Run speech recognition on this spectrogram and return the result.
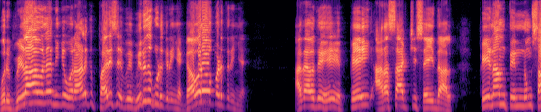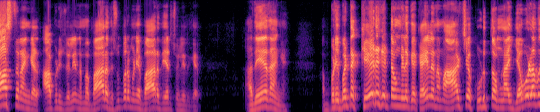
ஒரு விழாவில் நீங்கள் ஒரு ஆளுக்கு பரிசு வி- விருது கொடுக்குறீங்க கௌரவப்படுத்துறீங்க. அதாவது பேய் அரசாட்சி செய்தால் பிணம் தின்னும் சாஸ்திரங்கள் அப்படின்னு சொல்லி நம்ம பாரதி சுப்பிரமணிய பாரதியார் சொல்லியிருக்காரு. அதே தாங்க அப்படிப்பட்ட கேடு கெட்டவங்களுக்கு கையில் நம்ம ஆட்சியை கொடுத்தோம்னா எவ்வளவு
